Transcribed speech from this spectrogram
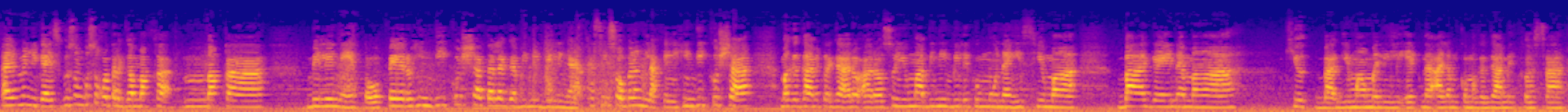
Alam mo nyo guys, gustong gusto ko talaga maka, maka bili nito, pero hindi ko siya talaga binibili nga kasi sobrang laki. Hindi ko siya magagamit talaga araw-araw. So, yung mga binibili ko muna is yung mga bagay na mga cute bag, yung mga maliliit na alam ko magagamit ko sa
